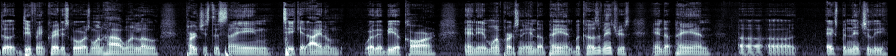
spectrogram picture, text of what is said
the different credit scores, one high, one low, purchase the same ticket item, whether it be a car, and then one person end up paying because of interest, end up paying uh, uh, exponentially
